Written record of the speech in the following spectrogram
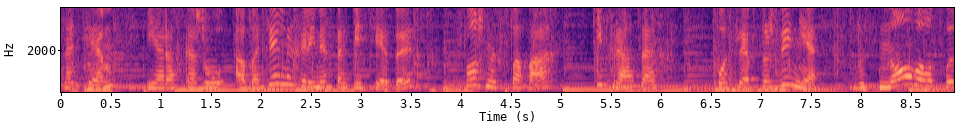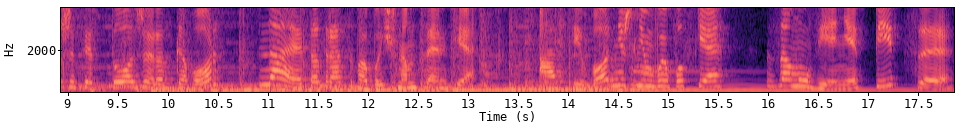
Затем я расскажу об отдельных элементах беседы, сложных словах и фразах. После обсуждения вы снова услышите тот же разговор, на этот раз в обычном темпе. А в сегодняшнем выпуске замовение пиццы.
